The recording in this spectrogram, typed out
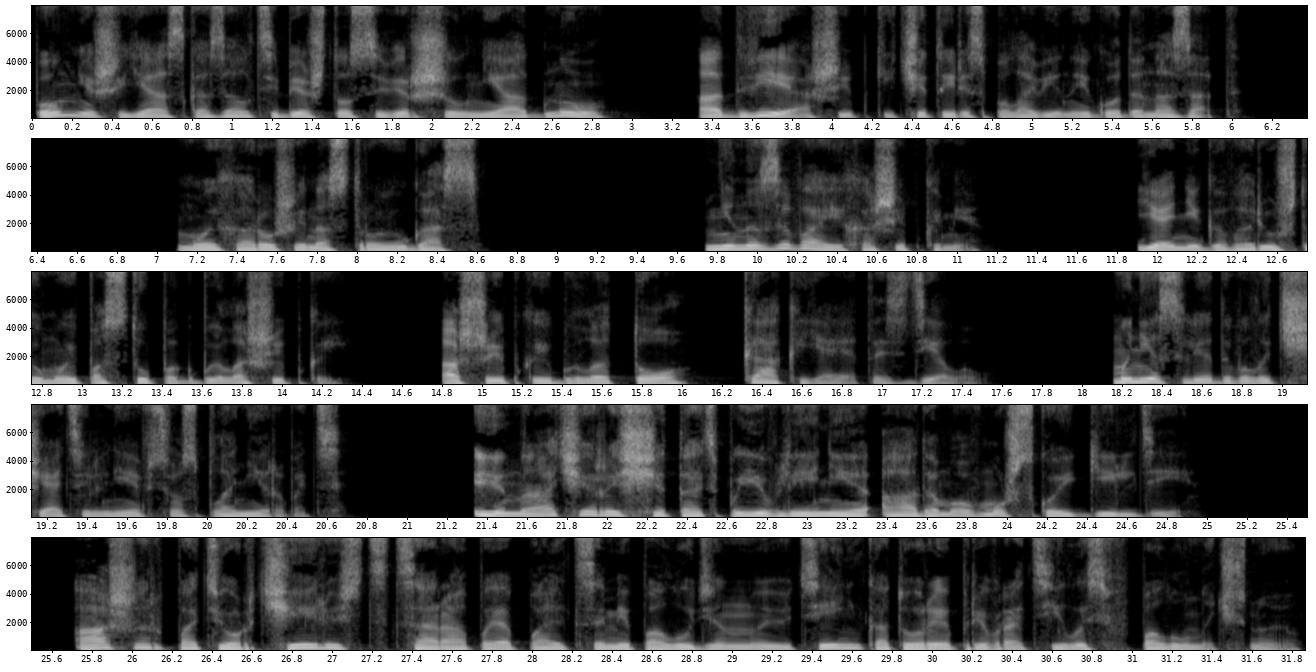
Помнишь, я сказал тебе, что совершил не одну, а две ошибки четыре с половиной года назад? Мой хороший настрой угас. Не называй их ошибками. Я не говорю, что мой поступок был ошибкой. Ошибкой было то, как я это сделал. Мне следовало тщательнее все спланировать. Иначе рассчитать появление Адама в мужской гильдии. Ашер потер челюсть, царапая пальцами полуденную тень, которая превратилась в полуночную.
